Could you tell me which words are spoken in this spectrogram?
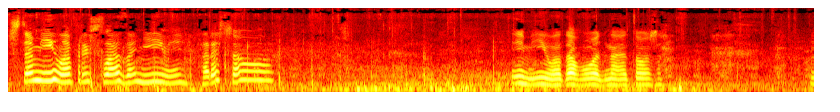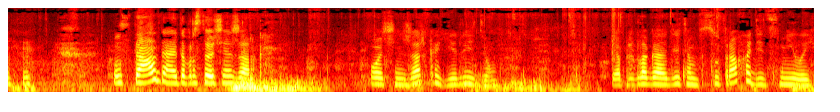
что Мила пришла за ними. Хорошо. И Мила довольная тоже. Устал? Да, это просто очень жарко. Очень жарко, еле идем. Я предлагаю детям с утра ходить с Милой.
